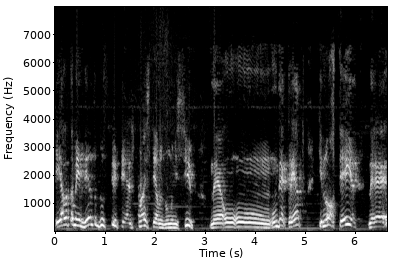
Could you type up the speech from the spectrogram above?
e ela também dentro dos critérios que nós temos no município, né, um, um, decreto que norteia né,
